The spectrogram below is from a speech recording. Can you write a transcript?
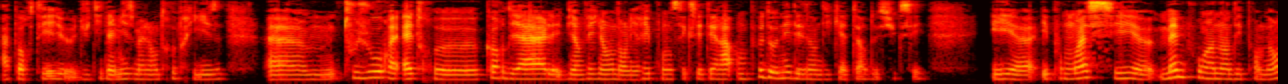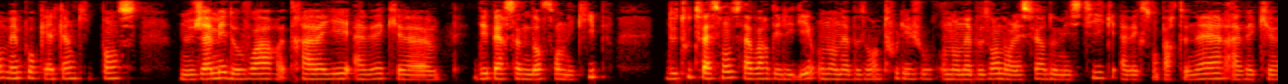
apporter du dynamisme à l'entreprise, euh, toujours être euh, cordial et bienveillant dans les réponses, etc. On peut donner des indicateurs de succès. Et, et pour moi, c'est même pour un indépendant, même pour quelqu'un qui pense ne jamais devoir travailler avec des personnes dans son équipe, de toute façon, savoir déléguer, on en a besoin tous les jours. On en a besoin dans la sphère domestique, avec son partenaire, avec euh,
